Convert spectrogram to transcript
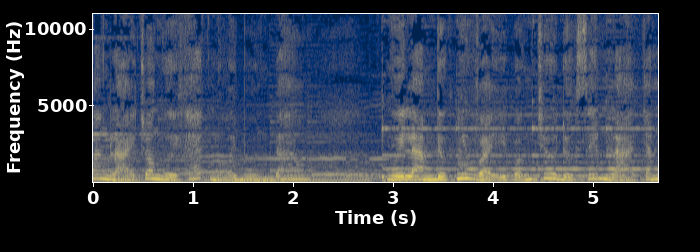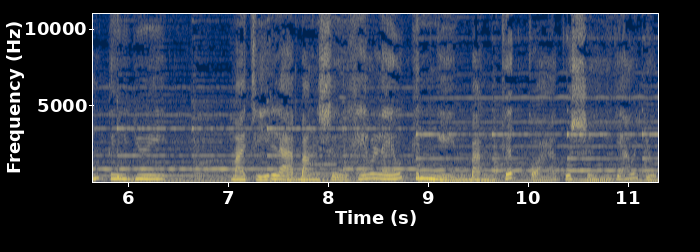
mang lại cho người khác nỗi buồn đau. Người làm được như vậy vẫn chưa được xem là chánh tư duy, mà chỉ là bằng sự khéo léo kinh nghiệm bằng kết quả của sự giáo dục.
